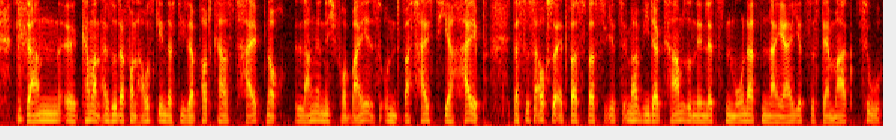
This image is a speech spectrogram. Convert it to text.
dann kann man also davon ausgehen, dass dieser Podcast Podcast-Hype noch lange nicht vorbei ist. Und was heißt hier Hype? Das ist auch so etwas, was jetzt immer wieder kam, so in den letzten Monaten. Naja, jetzt ist der Markt zu.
